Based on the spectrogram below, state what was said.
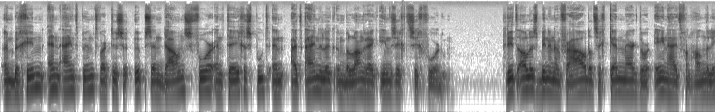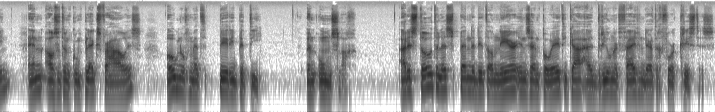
Een begin- en eindpunt waartussen ups en downs, voor- en tegenspoed en uiteindelijk een belangrijk inzicht zich voordoen. Dit alles binnen een verhaal dat zich kenmerkt door eenheid van handeling en, als het een complex verhaal is, ook nog met peripetie, een omslag. Aristoteles pende dit al neer in zijn Poetica uit 335 voor Christus.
